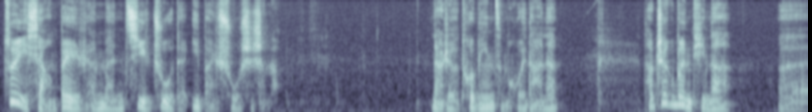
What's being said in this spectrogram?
最想被人们记住的一本书是什么？那这个托宾怎么回答呢？他这个问题呢，呃，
